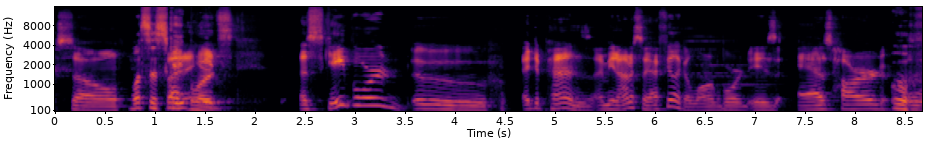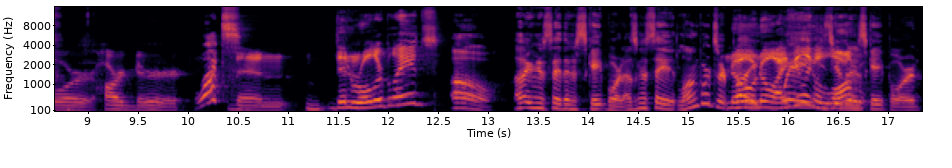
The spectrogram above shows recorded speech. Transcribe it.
So What's a skateboard? A skateboard. Ooh, it depends. I mean, honestly, I feel like a longboard is as hard Oof. or harder what? than than rollerblades. oh, I thought you were gonna say than a skateboard. I was gonna say longboards are No, no, I feel like a long- a skateboard.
